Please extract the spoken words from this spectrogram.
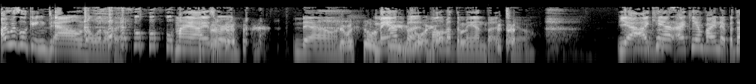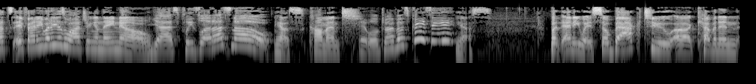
I was looking down a little bit. My eyes were down. There was still a man scene butt. going I'm all on, about the but- man butt too. Yeah, I can't. I can't find it. But that's if anybody is watching and they know. Yes, please let us know. Yes, comment. It will drive us crazy. Yes. But anyways, so back to uh, Kevin and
